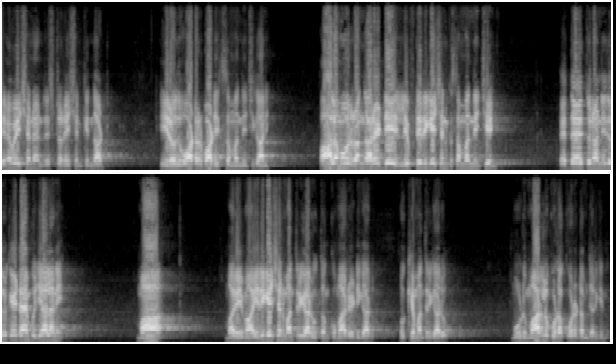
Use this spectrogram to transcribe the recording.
రెనోవేషన్ అండ్ రిస్టరేషన్ కింద ఈరోజు వాటర్ బాడీకి సంబంధించి కానీ పాలమూరు రంగారెడ్డి లిఫ్ట్ ఇరిగేషన్కు సంబంధించి పెద్ద ఎత్తున నిధులు కేటాయింపు చేయాలని మా మరి మా ఇరిగేషన్ మంత్రి గారు ఉత్తమ్ కుమార్ రెడ్డి గారు ముఖ్యమంత్రి గారు మూడు మార్లు కూడా కోరటం జరిగింది.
